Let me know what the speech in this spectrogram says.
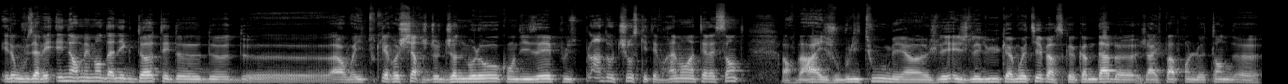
Et donc vous avez énormément d'anecdotes et de, Alors vous voyez toutes les recherches de John Mollo qu'on disait, plus plein d'autres choses qui étaient vraiment intéressantes. Alors pareil, j'oublie tout, mais euh, je l'ai lu qu'à moitié parce que comme d'hab, euh, j'arrive pas à prendre le temps de...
